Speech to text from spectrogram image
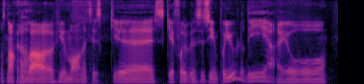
Og snakker om da Human-Etiske Forbunds syn på jul, og de er jo eh,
